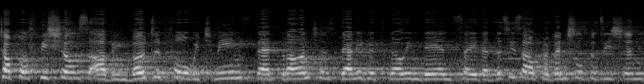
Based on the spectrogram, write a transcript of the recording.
top officials are being voted for which means that branches delegates go in there and say that this is our provincial position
